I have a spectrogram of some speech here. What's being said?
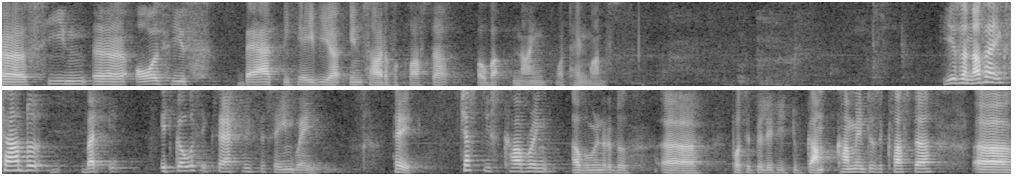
uh, seen uh, all these bad behavior inside of a cluster over nine or 10 months. Here's another example, but it, it goes exactly the same way hey, just discovering a vulnerable uh, possibility to come, into the cluster, uh,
